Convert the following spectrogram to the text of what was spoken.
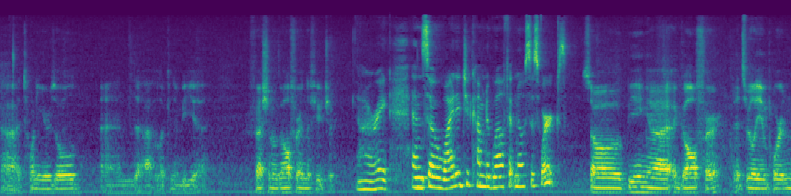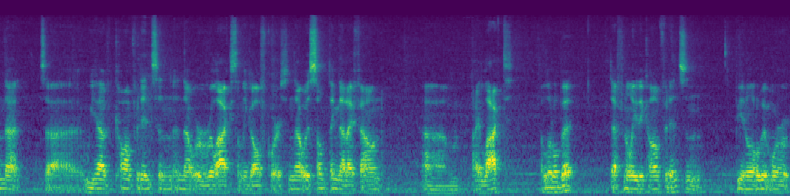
uh, 20 years old, and uh, looking to be a professional golfer in the future. All right, and so why did you come to Guelph Hypnosis Works? So, being a, a golfer, it's really important that uh, we have confidence and, and, that we're relaxed on the golf course, and that was something that I found um, I lacked a little bit. Definitely the confidence and being a little bit more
